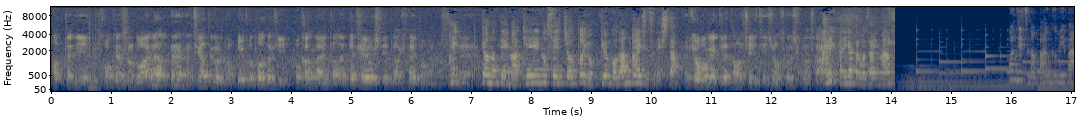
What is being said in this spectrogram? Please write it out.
発展に貢献する度合いが違ってくるということをぜひお考えいただいて経営をしていただきたいと思います、はい、今日のテーマ経営の成長と欲求5段解説でした。今日も元気で楽しい一日をお過ごしください。はいありがとうございます。本日の番組は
